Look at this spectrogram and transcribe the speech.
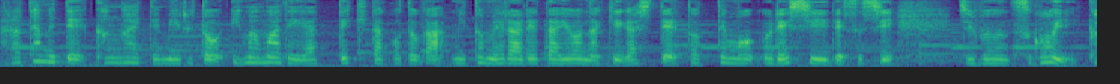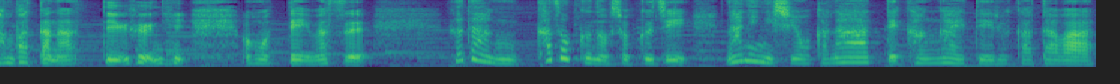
改めて考えてみると今までやってきたことが認められたような気がしてとっても嬉しいですし自分すごい頑張ったなっていうふうに思っています。普段家族の食事何にしようかなって考えている方は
